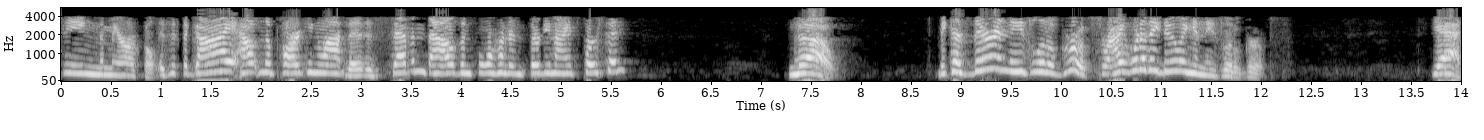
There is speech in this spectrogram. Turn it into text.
seeing the miracle? Is it the guy out in the parking lot that is 7,439th person? No. Because they're in these little groups, right? What are they doing in these little groups? Yes,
